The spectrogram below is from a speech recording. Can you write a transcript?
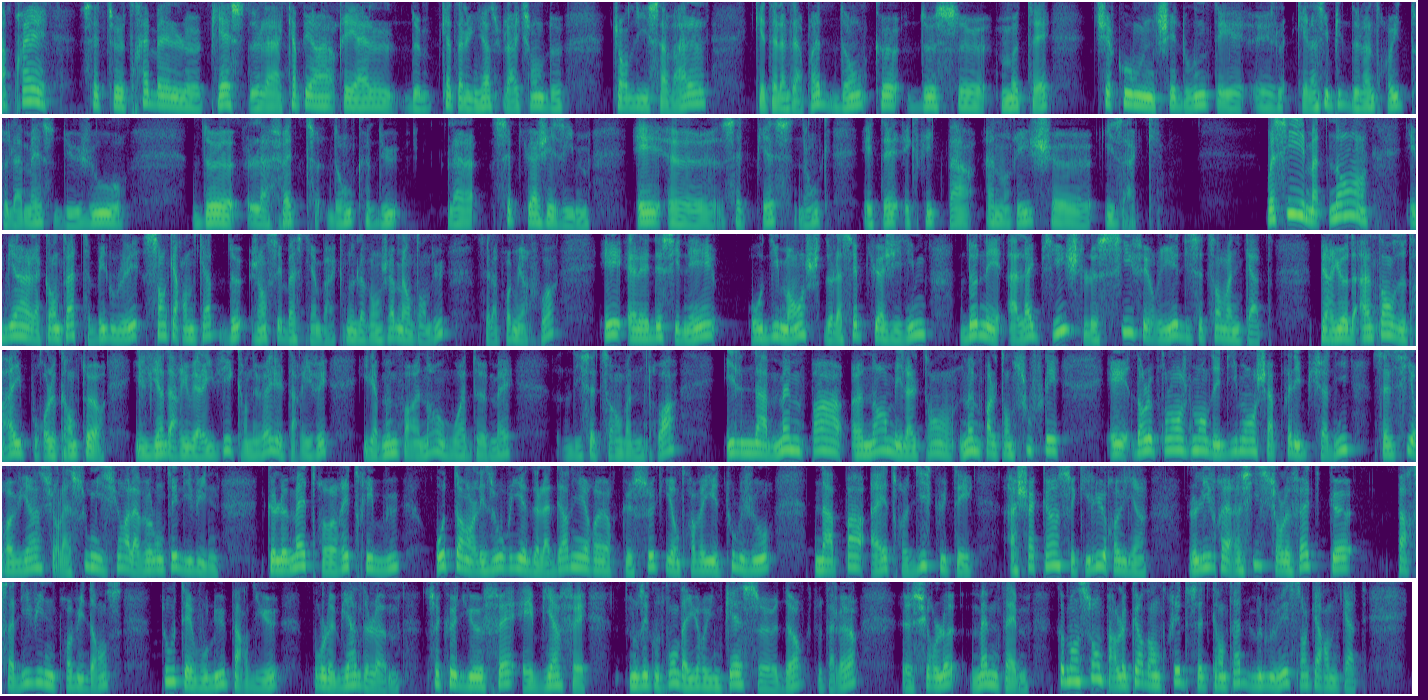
Après cette très belle pièce de la Capella Real de Catalunya sous la direction de Jordi Saval, qui était l'interprète donc de ce motet Circum Cedunt, qui est l'incipit de l'introït de la messe du jour de la fête donc du la Septuagésime. Et euh, cette pièce donc était écrite par Heinrich euh, Isaac. Voici maintenant eh bien, la cantate BW 144 de Jean-Sébastien Bach. Nous ne l'avons jamais entendue, c'est la première fois, et elle est dessinée au dimanche de la Septuagésime donnée à Leipzig le 6 février 1724. Période intense de travail pour le canteur. Il vient d'arriver à Leipzig, en effet, il est arrivé il y a même pas un an, au mois de mai 1723, il n'a même pas un an, mais il a le temps, même pas le temps de souffler. Et dans le prolongement des dimanches après l'Épiphanie, celle-ci revient sur la soumission à la volonté divine. que le maître rétribue autant les ouvriers de la dernière heure que ceux qui ont travaillé tout le jour n'a pas à être discuté, à chacun ce qui lui revient. Le livret insiste sur le fait que, par sa divine providence, tout est voulu par Dieu pour le bien de l'homme. Ce que Dieu fait est bien fait. Nous écouterons d'ailleurs une pièce d'orgue tout à l'heure euh, sur le même thème. Commençons par le cœur d'entrée de cette cantate W 144.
